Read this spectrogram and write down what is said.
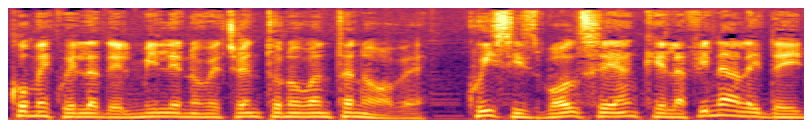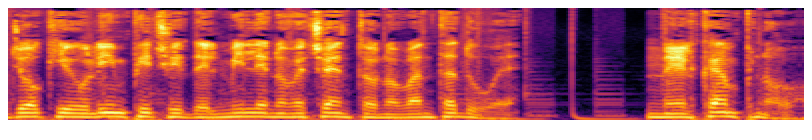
come quella del 1999, qui si svolse anche la finale dei Giochi Olimpici del 1992. Nel Camp Nou,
